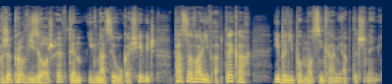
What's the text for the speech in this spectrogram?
że prowizorzy, w tym Ignacy Łukasiewicz, pracowali w aptekach i byli pomocnikami aptecznymi.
